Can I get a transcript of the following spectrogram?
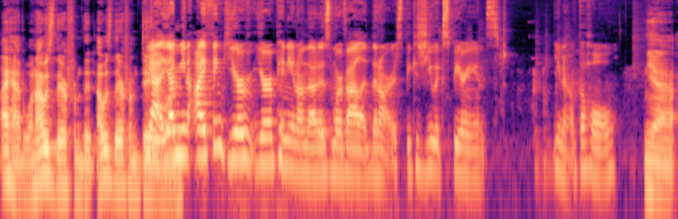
I had one. I was there from the. I was there from day yeah, one. I mean, I think your your opinion on that is more valid than ours because you experienced, you know, the whole. Yeah.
